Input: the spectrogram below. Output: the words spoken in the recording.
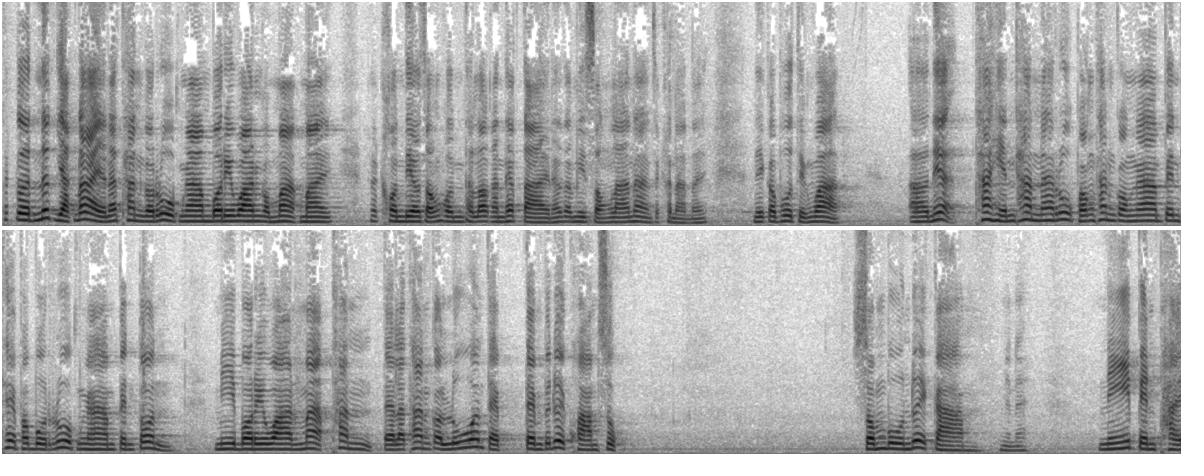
ถ้าเกิดนึกอยากได้นะท่านก็รูปงามบริวารก็มากมาย ถ้าคนเดียวสองคนทะเลาะกันแทบตายนะแต่มีสองล้านน่าจะขนาดไหนนี่ก็พูดถึงว่าเออเนี่ยถ้าเห็นท่านนะรูปของท่านก็งาม เป็นเทพบุตรรูปงามเป็นต้น มีบริวารมากท่าน แต่ละท่านก็ล้วนแต่เต็มไปด้วยความสุข สมบูรณ์ด้วยกามเนี่ยนะนี้เป็นภัย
